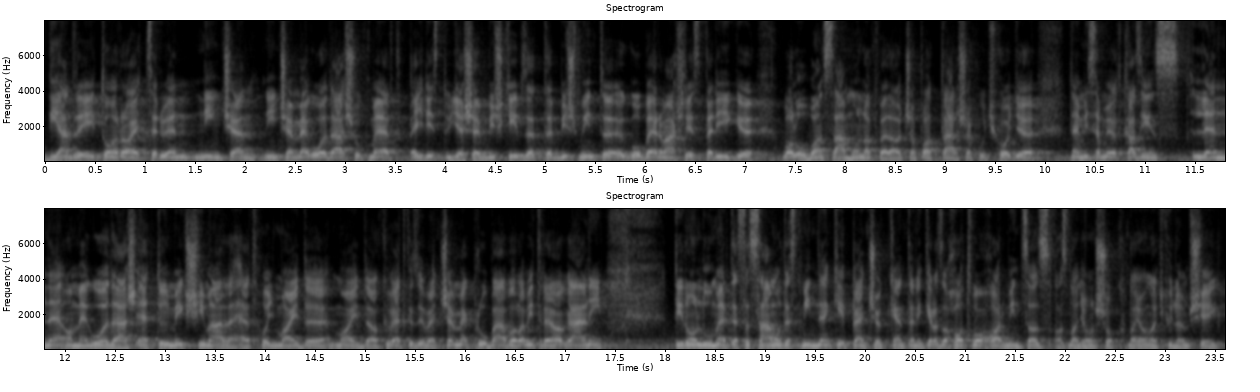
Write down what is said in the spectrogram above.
DeAndre Aytonra egyszerűen nincsen, nincsen megoldásuk, mert egyrészt ügyesebb is, képzettebb is, mint Gober, másrészt pedig valóban számolnak vele a csapattársak, úgyhogy nem hiszem, hogy ott Cousins lenne a megoldás. Ettől még simán lehet, hogy majd, majd a következő meccsen megpróbál valamit reagálni. Tiron Lumert ezt a számot ezt mindenképpen csökkenteni kell. Az a 60-30 az, az nagyon sok, nagyon nagy különbség.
